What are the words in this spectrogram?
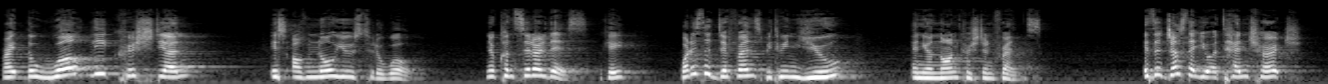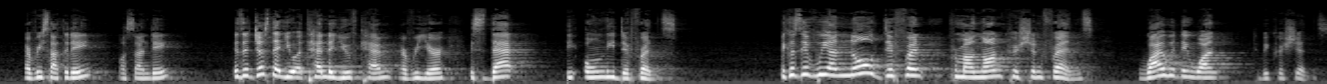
right? The worldly Christian is of no use to the world. Now consider this, okay? What is the difference between you and your non Christian friends? Is it just that you attend church every Saturday or Sunday? Is it just that you attend a youth camp every year? Is that the only difference. Because if we are no different from our non Christian friends, why would they want to be Christians?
